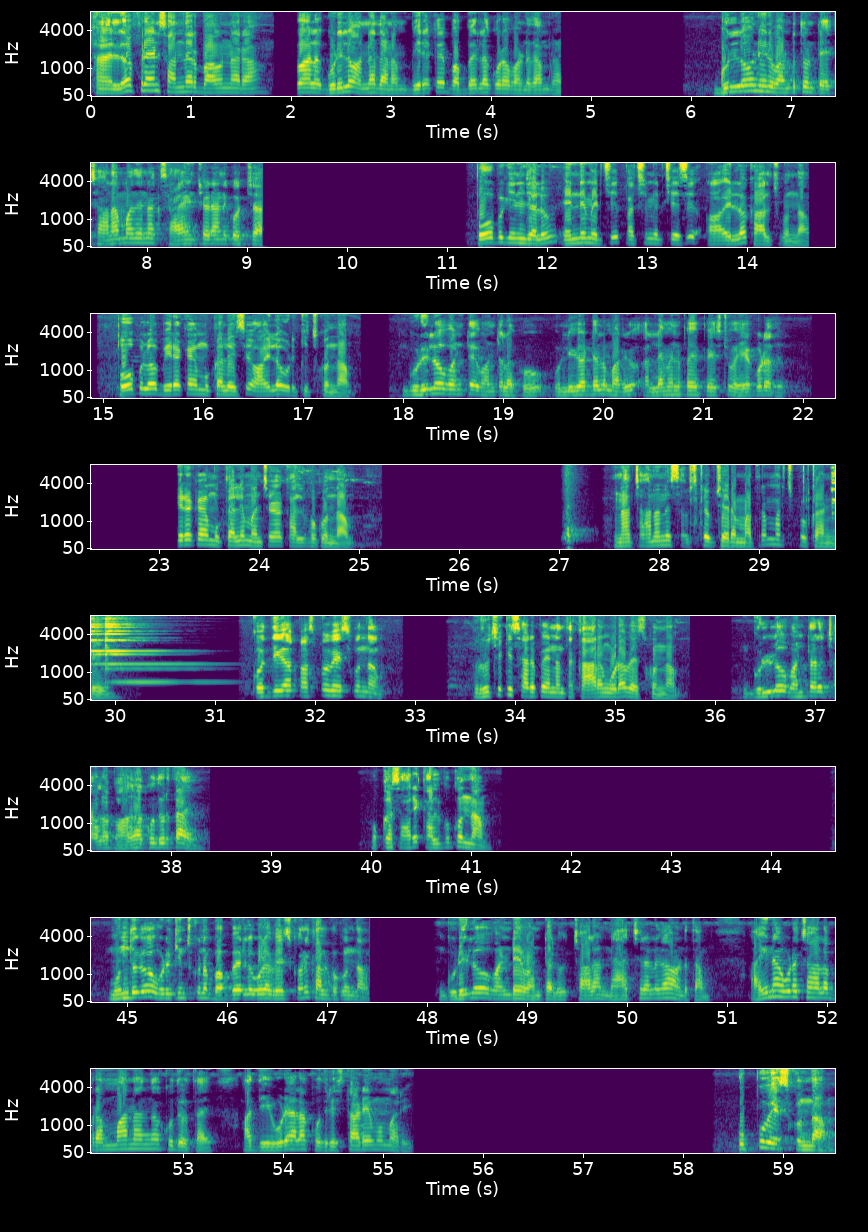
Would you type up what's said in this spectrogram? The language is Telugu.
హలో ఫ్రెండ్స్ అందరు బాగున్నారా? ఇవాళ గుడిలో అన్నదానం బీరకాయ బొబ్బర్ల కూర వండుదాం రండి గుళ్ళో నేను వండుతుంటే చాలా మంది నాకు సాయం చేయడానికి వచ్చారు. పోపు గింజలు ఎండుమిర్చి పచ్చిమిర్చి వేసి ఆయిల్లో కాల్చుకుందాం. పోపులో బీరకాయ ముక్కలు వేసి ఆయిల్లో ఉడికించుకుందాం. గుడిలో వంటే వంటలకు ఉల్లిగడ్డలు మరియు అల్లం వెల్లిపాయ పేస్ట్ వేయకూడదు. బీరకాయ ముక్కల్ని మంచిగా కలుపుకుందాం. నా ఛానల్ని సబ్స్క్రైబ్ చేయడం మాత్రం మర్చిపోకండి. కొద్దిగా పసుపు వేసుకుందాం. రుచికి సరిపోయినంత కారం కూడా వేసుకుందాం. గుళ్ళో వంటలు చాలా బాగా కుదురుతాయి. ఒక్కసారి కలుపుకుందాం. ముందుగా ఉడికించుకున్న బొబ్బర్లు కూడా వేసుకొని కలుపుకుందాం. గుడిలో వండే వంటలు చాలా న్యాచురల్గా వండుతాం. అయినా కూడా చాలా బ్రహ్మాండంగా కుదురుతాయి. ఆ దేవుడే అలా కుదిరిస్తాడేమో మరి. ఉప్పు వేసుకుందాం.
